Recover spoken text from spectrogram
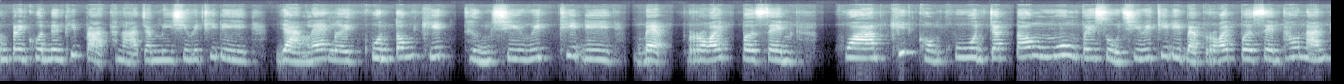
คุณเป็นคนหนึ่งที่ปรารถนาจะมีชีวิตที่ดี อย่างแรกเลย คุณต้องคิดถึงชีวิตที่ดีแบบร้อยเปอร์เซนต์ความคิดของคุณจะต้องมุ่งไปสู่ชีวิตที่ดีแบบร้อยเปอร์เซนต์เท่านั้น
